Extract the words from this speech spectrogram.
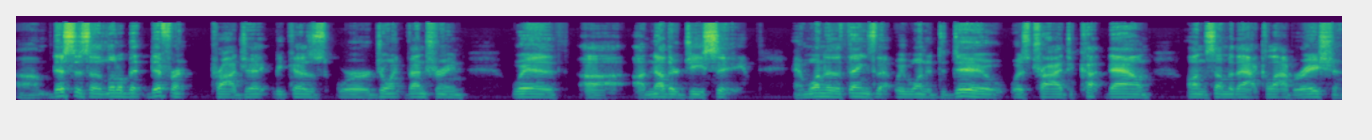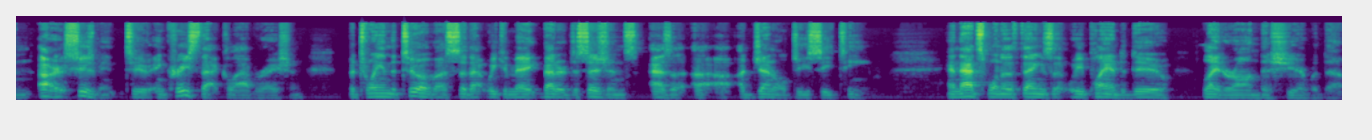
Um, this is a little bit different project because we're joint venturing with uh, another GC. And one of the things that we wanted to do was try to cut down on some of that collaboration, or excuse me, to increase that collaboration between the two of us so that we can make better decisions as a, a, a general GC team. And that's one of the things that we plan to do later on this year with them.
